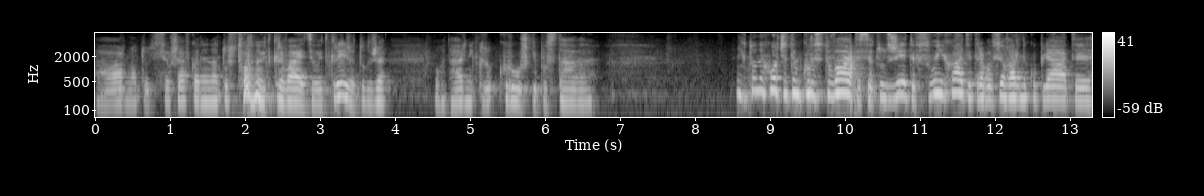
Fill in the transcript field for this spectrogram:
Гарно тут все. Шафка не на ту сторону відкривається. Відкриєш, а тут вже от, гарні кружки поставили. Ніхто не хоче тим користуватися, тут жити. В своїй хаті треба все гарне купляти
